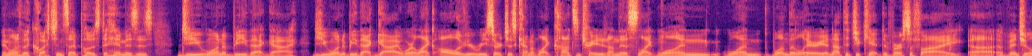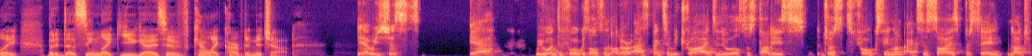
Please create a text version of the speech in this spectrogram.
And one of the questions I posed to him is, is do you want to be that guy? Do you want to be that guy where like all of your research is kind of like concentrated on this like one, one, one little area? Not that you can't diversify uh, eventually, but it does seem like you guys have kind of like carved a niche out. Yeah, we just, yeah, we want to focus also on other aspects and we try to do also studies just focusing on exercise per se, not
